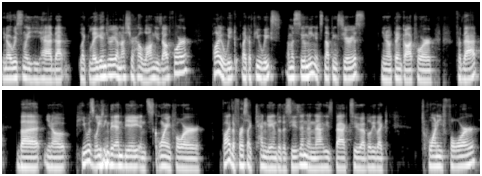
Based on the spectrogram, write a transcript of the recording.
you know, recently he had that like leg injury. I'm not sure how long he's out for. Probably a week, like a few weeks. I'm assuming it's nothing serious. You know, thank God for for that. But you know, he was leading the NBA in scoring for probably the first like 10 games of the season. And now he's back to, I believe, like 24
